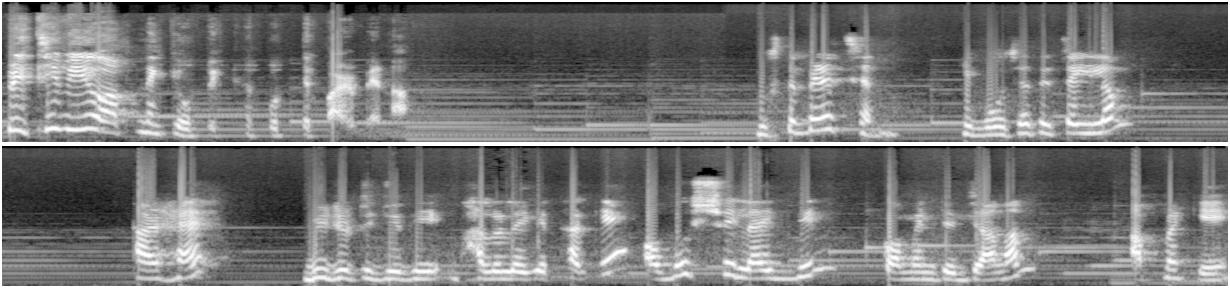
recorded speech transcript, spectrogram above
পৃথিবীও আপনাকে উপেক্ষা করতে পারবে না। বুঝতে পেরেছেন? কি বোঝাতে চাইলাম? আর হ্যাঁ ভিডিওটি যদি ভালো লেগে থাকে, অবশ্যই লাইক দিন কমেন্টে জানান। আপনাকে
